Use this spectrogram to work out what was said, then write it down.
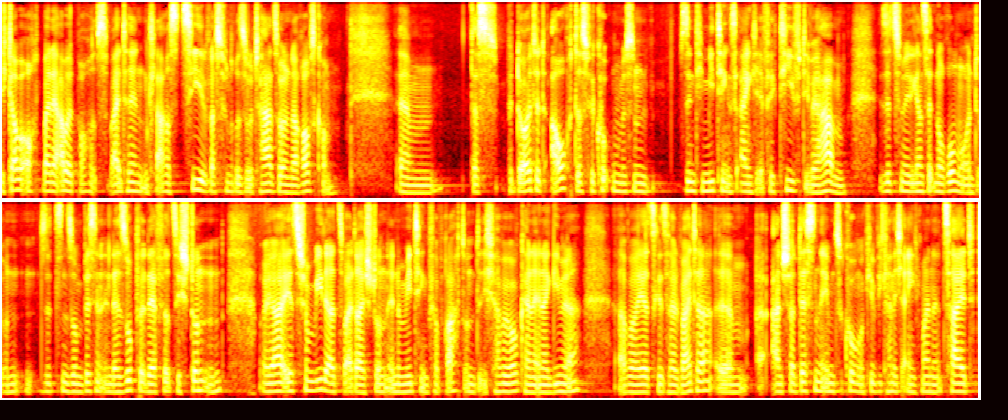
ich glaube auch bei der Arbeit braucht es weiterhin ein klares Ziel, was für ein Resultat soll da rauskommen. Ähm, das bedeutet auch, dass wir gucken müssen, sind die Meetings eigentlich effektiv, die wir haben? Sitzen wir die ganze Zeit nur rum und, und sitzen so ein bisschen in der Suppe der 40 Stunden. Und ja, jetzt schon wieder zwei, drei Stunden in einem Meeting verbracht und ich habe überhaupt keine Energie mehr. Aber jetzt geht es halt weiter. Ähm, anstatt dessen eben zu gucken, okay, wie kann ich eigentlich meine Zeit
